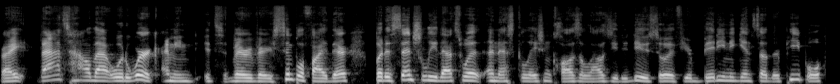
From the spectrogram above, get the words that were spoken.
right? That's how that would work. I mean it's very very simplified there but essentially that's what an escalation clause allows you to do. So if you're bidding against other people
